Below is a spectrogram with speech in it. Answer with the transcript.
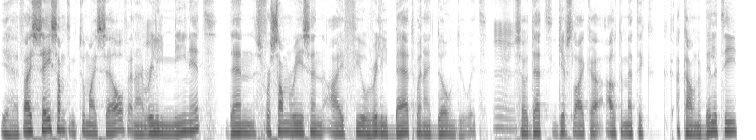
Yeah, if I say something to myself and I Mhm. really mean it, then for some reason I feel really bad when I don't do it. Mm. So that gives like a automatic accountability.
